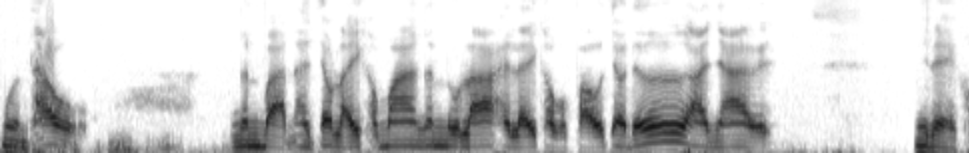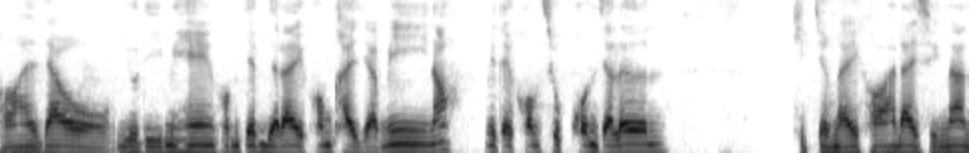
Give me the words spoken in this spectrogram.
หมื่นเท่า เงินบาทให้เจ้าไหลเข้ามาเงินดอลลาร์ให้ไหลเข้ากระเป๋าเจ้าเด้ออาญาเอ้ย นี่แหละขอให้เจ้าอยู่ดีมีแห้งความเจ็บอย่าได้ความไข่อย่ามีเนาะมีแต่ความสุขความเจริญ คิดจังไดขอให้ได้สิ่งนั้น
